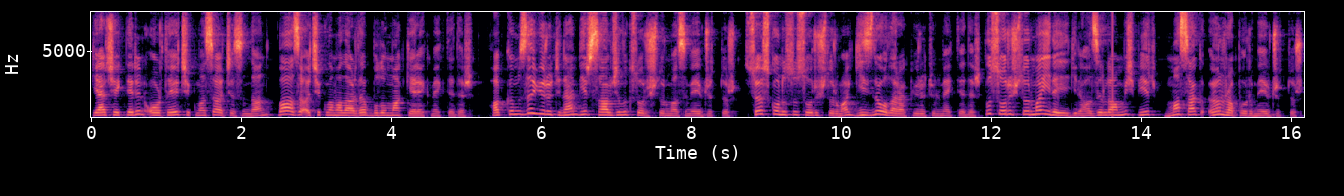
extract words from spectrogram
gerçeklerin ortaya çıkması açısından bazı açıklamalarda bulunmak gerekmektedir. Hakkımızda yürütülen bir savcılık soruşturması mevcuttur. Söz konusu soruşturma gizli olarak yürütülmektedir. Bu soruşturma ile ilgili hazırlanmış bir MASAK ön raporu mevcuttur.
